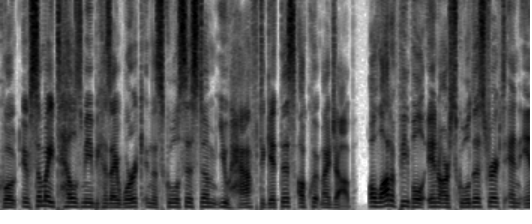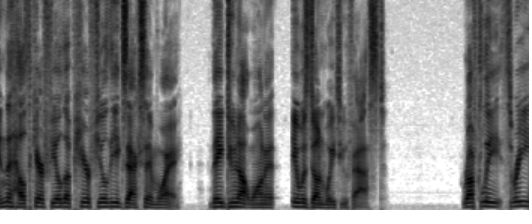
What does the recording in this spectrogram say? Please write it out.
Quote, if somebody tells me because I work in the school system, you have to get this, I'll quit my job. A lot of people in our school district and in the healthcare field up here feel the exact same way. They do not want it. It was done way too fast. Roughly three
